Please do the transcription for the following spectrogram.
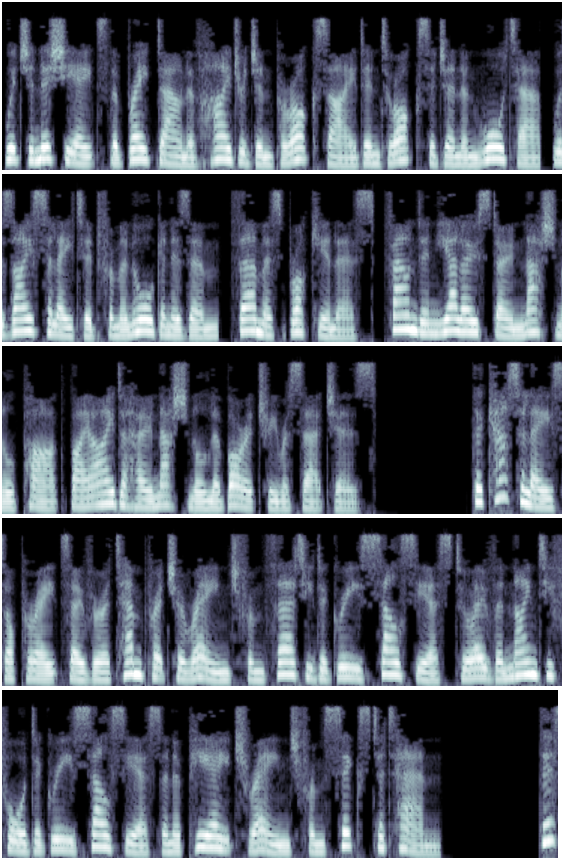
which initiates the breakdown of hydrogen peroxide into oxygen and water, was isolated from an organism, Thermus brockianus, found in Yellowstone National Park by Idaho National Laboratory researchers. The catalase operates over a temperature range from 30 degrees Celsius to over 94 degrees Celsius and a pH range from 6 to 10. This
